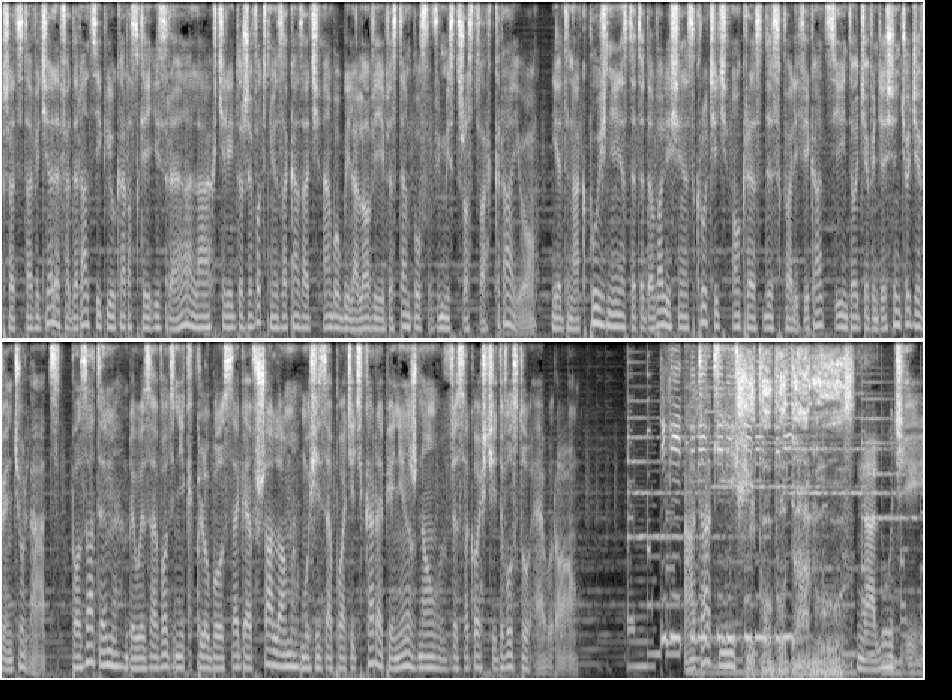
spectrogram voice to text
Przedstawiciele Federacji Piłkarskiej Izraela chcieli dożywotnie zakazać Abu Bilalowi występów w Mistrzostwach kraju, jednak później zdecydowali się skrócić okres dyskwalifikacji do 99 lat. Poza tym, były zawodnik klubu Segev Shalom musi zapłacić karę pieniężną w wysokości 200 euro. Ataki hipopotamów, na ludzi.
